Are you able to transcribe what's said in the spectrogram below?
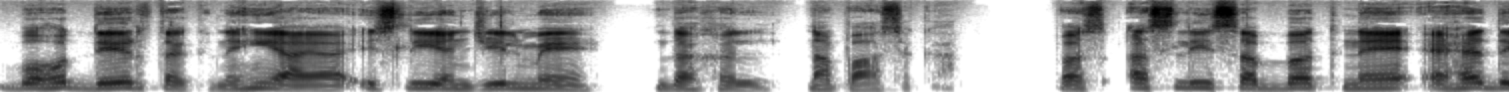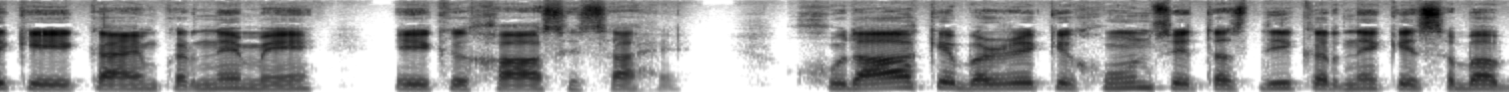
بہت دیر تک نہیں آیا، اس لیے انجیل میں دخل نہ پا سکا۔ بس اصلی سبت نئے عہد کے قائم کرنے میں ایک خاص حصہ ہے۔ خدا کے برے کے خون سے تصدیق کرنے کے سبب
